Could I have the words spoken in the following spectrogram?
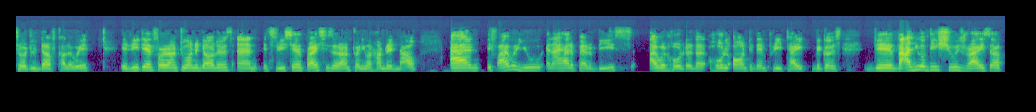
Turtle Dove colorway. It retailed for around two hundred dollars, and its resale price is around twenty one hundred now. And if I were you and I had a pair of these, I would hold the hold on to them pretty tight because the value of these shoes rise up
